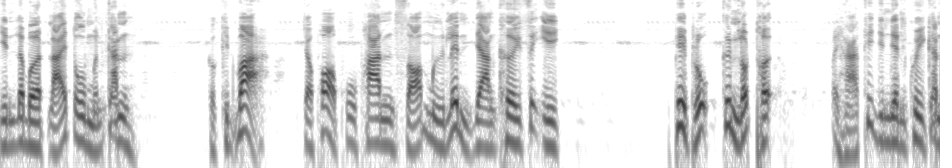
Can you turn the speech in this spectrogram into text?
ยินระเบิดหลายตูเหมือนกัน ก็คิดว่าเจ้าพ่อภูพานสอมมือเล่นอย่างเคยซะอีก พี่พลุขึ้นรถเถอะ ไปหาที่เย็นๆคุยกัน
